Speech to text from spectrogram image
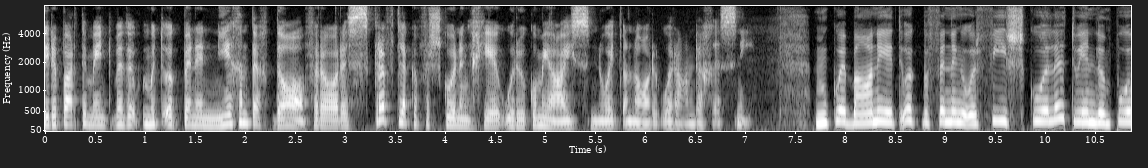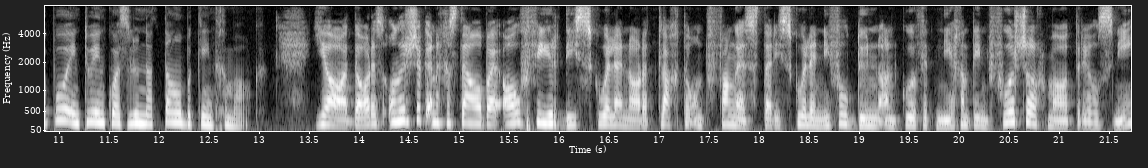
Die departement moet, moet ook binne 90 dae vir haar 'n skriftelike verskoning gee oor hoekom die huis nooit aan haar oorhandig is nie. Mqwebane het ook bevindinge oor vier skole, twee in Limpopo en twee in KwaZulu-Natal bekend gemaak. Ja, daar is ondersoek ingestel by al vier die skole nadat klagte ontvang is dat die skole nie voldoen aan COVID-19 voorsorgmaatreëls nie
